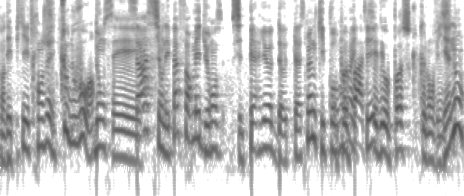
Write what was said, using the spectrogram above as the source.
dans des pays étrangers C'est tout nouveau. Hein. Donc ça, si on n'est pas formé durant cette période d'outplacement, qui pour on moi peut pas accéder au poste que l'on vise. Bien non.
